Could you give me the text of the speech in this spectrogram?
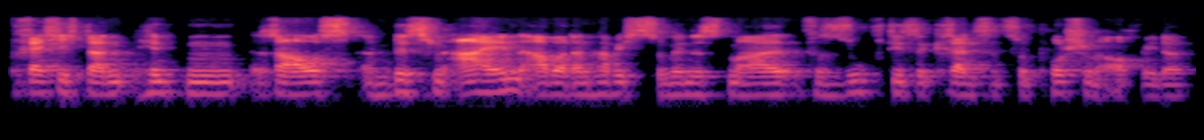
breche ich dann hinten raus ein bisschen ein, aber dann habe ich zumindest mal versucht, diese Grenze zu pushen auch wieder.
